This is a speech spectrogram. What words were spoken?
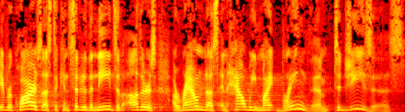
It requires us to consider the needs of others around us and how we might bring them to Jesus.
